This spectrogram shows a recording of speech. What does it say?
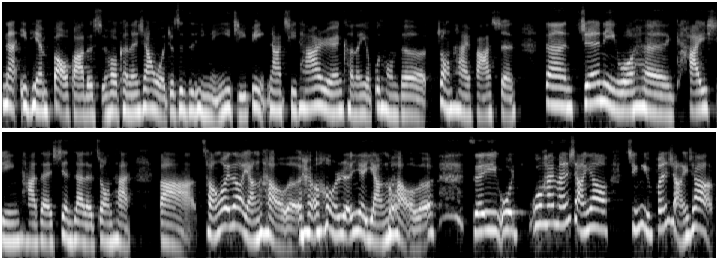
那一天爆发的时候，可能像我就是自体免疫疾病，那其他人可能有不同的状态发生。但 Jenny 我很开心，她在现在的状态把肠胃道养好了，然后人也养好了，所以我我还蛮想要请你分享一下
